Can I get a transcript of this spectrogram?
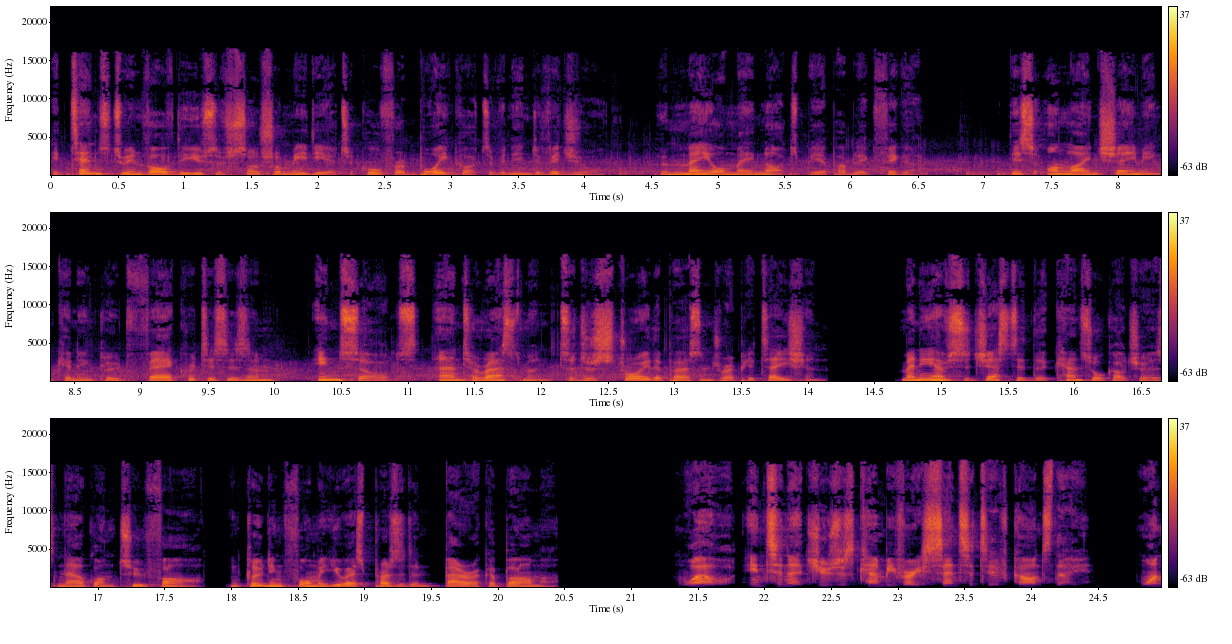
It tends to involve the use of social media to call for a boycott of an individual who may or may not be a public figure. This online shaming can include fair criticism, insults, and harassment to destroy the person's reputation. Many have suggested that cancel culture has now gone too far including former US President Barack Obama. Well, internet users can be very sensitive, can't they? One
